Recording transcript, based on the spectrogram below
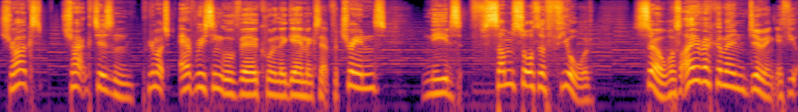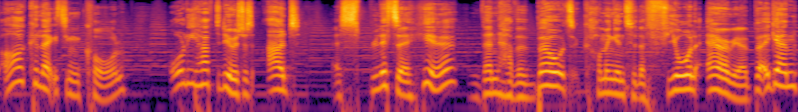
Trucks, tractors, and pretty much every single vehicle in the game except for trains needs some sort of fuel. So what I recommend doing, if you are collecting coal, all you have to do is just add a splitter here, then have a belt coming into the fuel area. But again,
